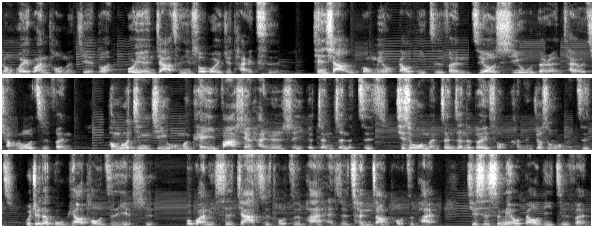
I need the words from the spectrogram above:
融会贯通的阶段。霍元甲曾经说过一句台词：“天下武功没有高低之分，只有习武的人才有强弱之分。”通过竞技，我们可以发现和认识一个真正的自己。其实我们真正的对手可能就是我们自己。我觉得股票投资也是，不管你是价值投资派还是成长投资派，其实是没有高低之分。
